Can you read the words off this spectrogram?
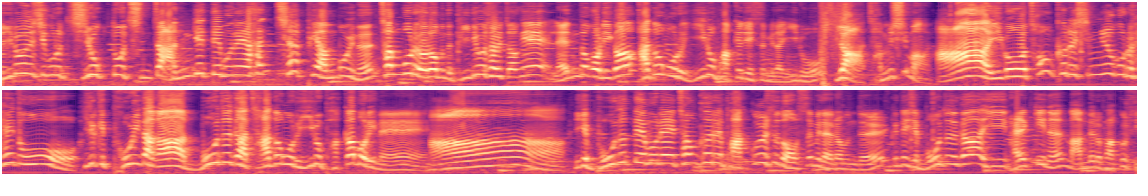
이런 식으로 지옥도 진짜 안개 때문에 한치 앞이 안 보이는 참고로 여러분들 비디오 설정에 렌더 거리가 자동으로 2로 바뀌어져 있습니다 2로. 야 잠시만. 아 이거 청크를 16으로 해도 이렇게 보이다가 모드가 자동으로 2로 바꿔버리네. 아 이게 모드 때문에 청크를 바꿀 수도 없습니다 여러분들. 근데 이제 모드가 이 밝기는 마음대로 바꿀 수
